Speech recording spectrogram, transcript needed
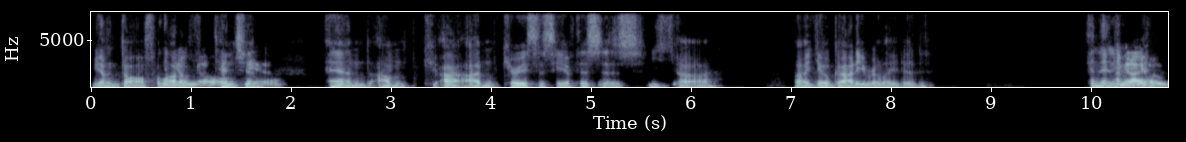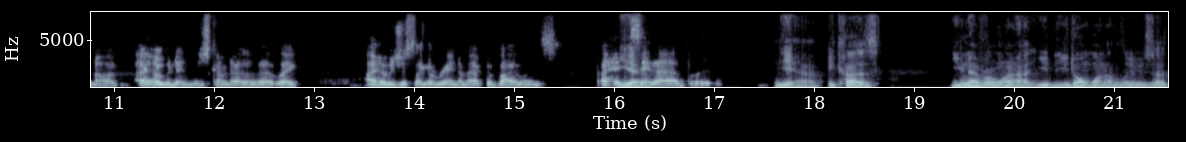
Young Dolph, a lot Young of Dolph, tension. Yeah. And um I, I'm curious to see if this is uh, uh Yo Gotti related in any I mean, way. I hope not. I hope it didn't just come out of that. Like, I hope it's just like a random act of violence. I hate Yeah. to say that, but Yeah, because you never want to you you don't want to lose a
